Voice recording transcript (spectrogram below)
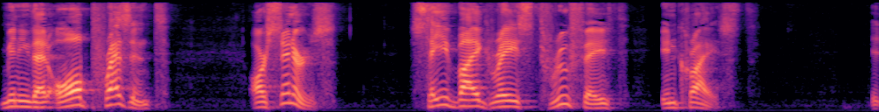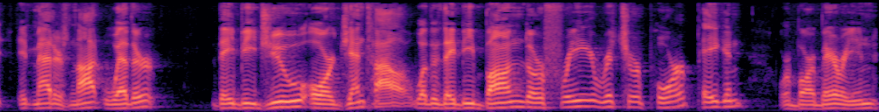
meaning that all present are sinners, saved by grace through faith in Christ. It, it matters not whether they be Jew or Gentile, whether they be bond or free, rich or poor, pagan or barbarian,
